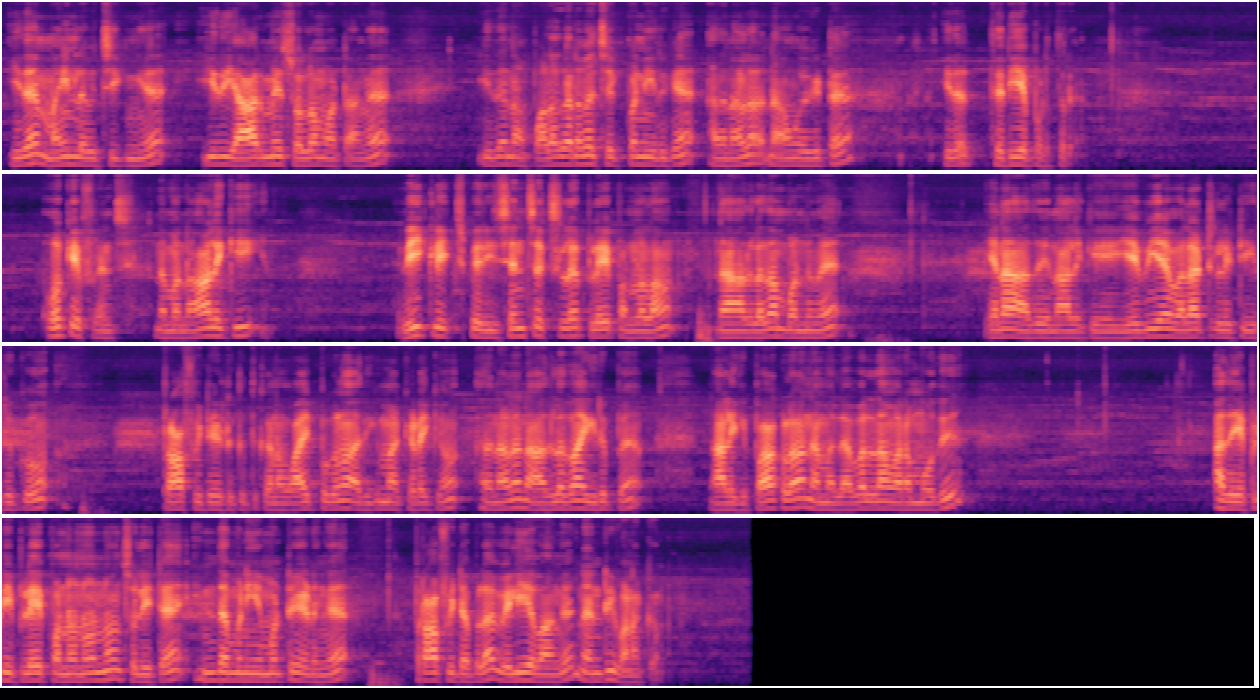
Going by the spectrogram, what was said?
இதை மைண்டில் வச்சுக்கிங்க. இது யாருமே சொல்ல மாட்டாங்க. இதை நான் பல தடவை செக் பண்ணியிருக்கேன். அதனால் நான் உங்ககிட்ட இதை தெரியப்படுத்துகிறேன் ஓகே ஃப்ரெண்ட்ஸ் நம்ம நாளைக்கு வீக்லி எக்ஸ்பெரி சென்செக்ஸில் ப்ளே பண்ணலாம். நான் அதில் தான் பண்ணுவேன். ஏன்னா அது நாளைக்கு ஹெவியாக வெலாட்டிலிட்டி இருக்கும். ப்ராஃபிட் எடுக்கிறதுக்கான வாய்ப்புகளும் அதிகமாக கிடைக்கும். அதனால் நான் அதில் தான் இருப்பேன். நாளைக்கு பார்க்கலாம். நம்ம லெவல்லாம் வரும்போது அதை எப்படி ப்ளே பண்ணணும்னு சொல்லிட்டேன். இந்த மணியை மட்டும் எடுங்க. ப்ராஃபிட்டபுளாக வெளியே வாங்க. நன்றி வணக்கம்.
